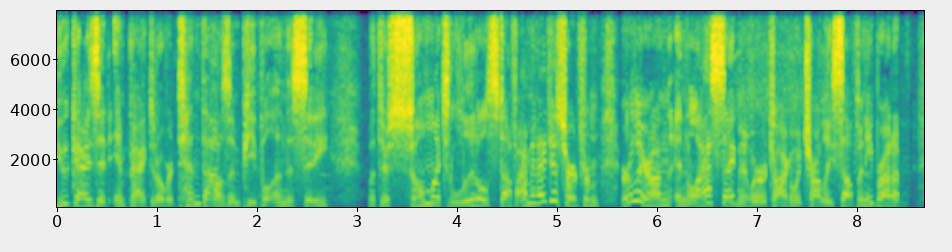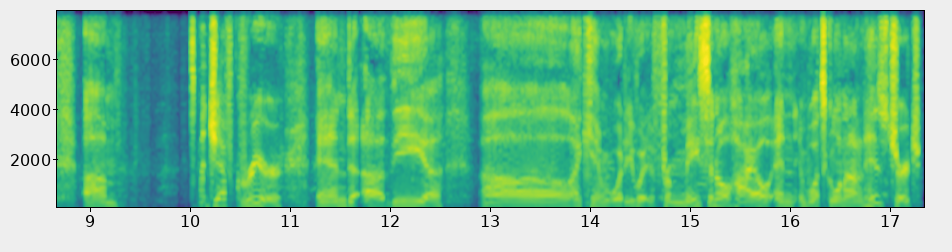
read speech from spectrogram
you guys had impacted over 10,000 people in the city, but there's so much little stuff. I mean, I just heard from earlier on in the last segment, we were talking with Charlie Self, and he brought up um, Jeff Greer and uh, the uh, oh I can't what, do you, what from Mason, Ohio, and what's going on in his church?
